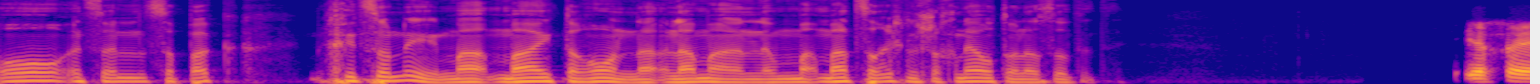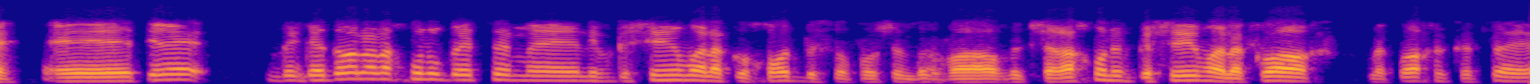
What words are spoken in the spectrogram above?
או אצל ספק חיצוני? מה, מה היתרון? למה, מה, מה צריך לשכנע אותו לעשות את זה? יפה. Uh, תראה, בגדול אנחנו בעצם uh, נפגשים עם הלקוחות בסופו של דבר, וכשאנחנו נפגשים עם הלקוח, לקוח הקצה,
